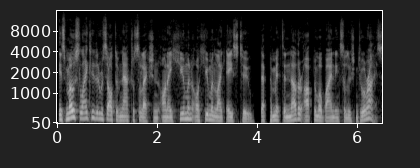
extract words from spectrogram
is most likely the result of natural selection on a human or human like ACE2 that permits another optimal binding solution to arise.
